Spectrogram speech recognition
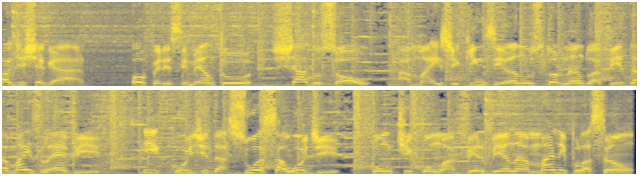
pode chegar. Oferecimento Chá do Sol. Há mais de 15 anos tornando a vida mais leve. E cuide da sua saúde. Conte com a Verbena Manipulação.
